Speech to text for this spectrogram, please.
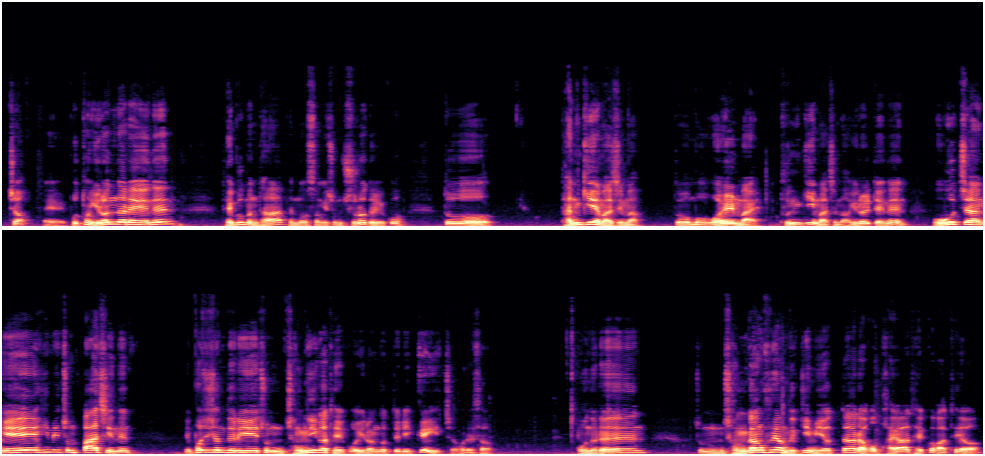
있죠. 예, 보통 이런 날에는 대부분 다 변동성이 좀 줄어들고 또 단기의 마지막 또 뭐 월말 분기 마지막 이럴 때는 오후장에 힘이 좀 빠지는 포지션들이 좀 정리가 되고 이런 것들이 꽤 있죠. 그래서 오늘은 좀 정강 후양 느낌이었다라고 봐야 될 것 같아요.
